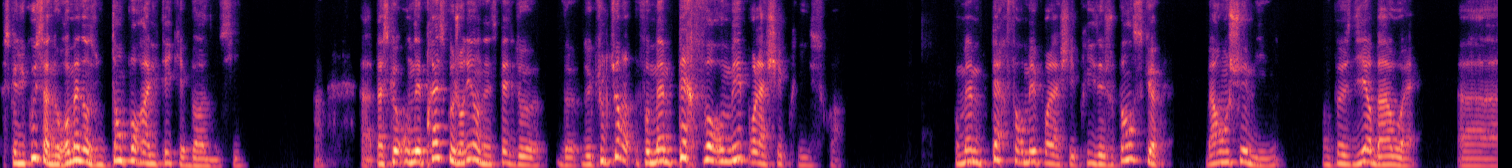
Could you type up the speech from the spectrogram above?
Parce que du coup, ça nous remet dans une temporalité qui est bonne aussi. Hein. Euh, parce qu'on est presque aujourd'hui dans une espèce de, de, de culture, il faut même performer pour lâcher prise. Quoi ou même performer pour lâcher prise. Et je pense que bah, on chemine. On peut se dire, bah ouais. Euh,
